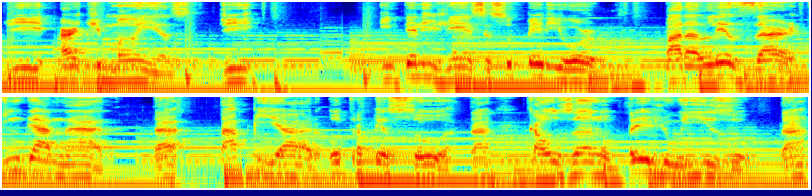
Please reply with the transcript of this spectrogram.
de artimanhas, de inteligência superior para lesar, enganar, tá? Tapear outra pessoa, tá? Causando prejuízo, tá?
